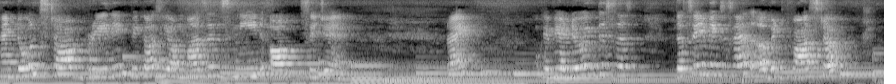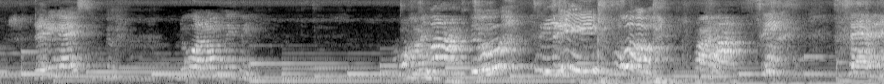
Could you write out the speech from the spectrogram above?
And don't stop breathing because your muscles need oxygen. Right? Okay, we are doing this as the same exercise a bit faster. Ready guys? Do along with me. One, two, three, four, Five, six, seven,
